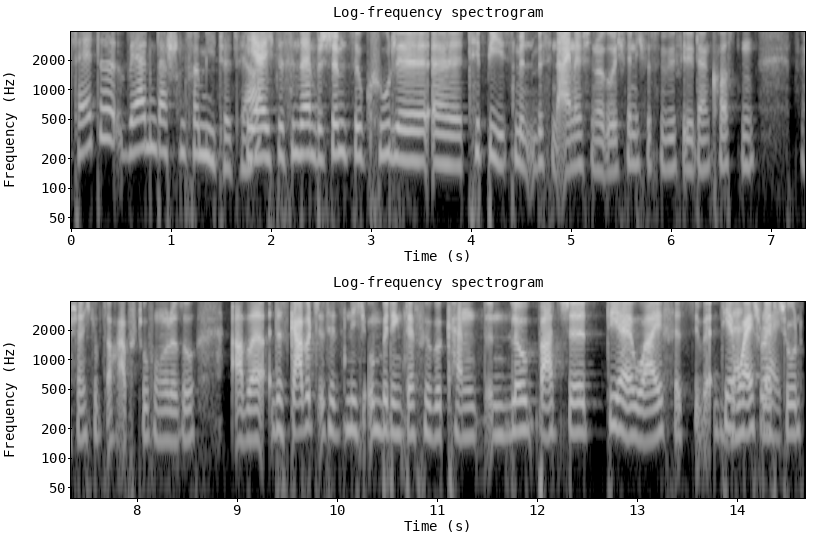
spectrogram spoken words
Zelte werden da schon vermietet, ja? Ja, ich, das sind dann bestimmt so coole äh, Tippis mit ein bisschen Einrichtung oder so. Ich will nicht wissen, wie viel die dann kosten. Wahrscheinlich gibt es auch Abstufungen oder so. Aber das Garbage ist jetzt nicht unbedingt dafür bekannt, ein Low-Budget DIY-Festival. DIY That's vielleicht right. schon,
